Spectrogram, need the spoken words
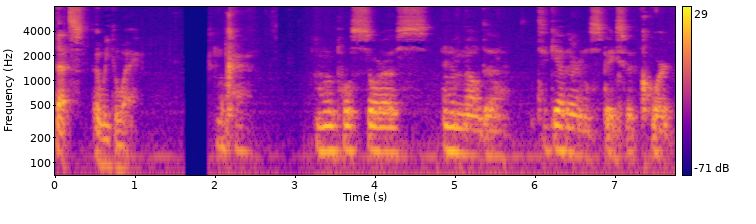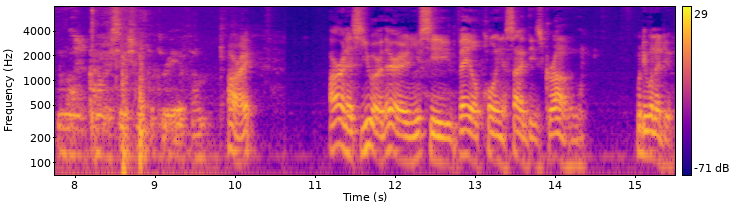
That's a week away. Okay. I'm gonna pull Soros and Imelda together in a space with Court and we'll have a conversation with the three of them. All right. Arnis, you are there and you see Vale pulling aside these grung. What do you want to do?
